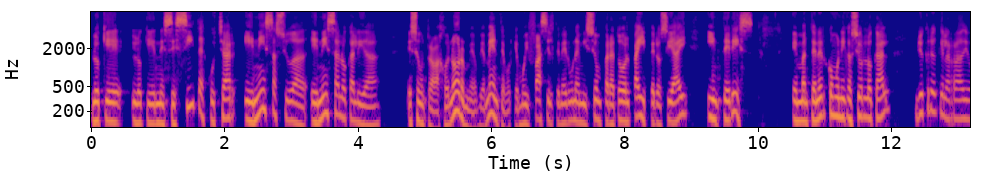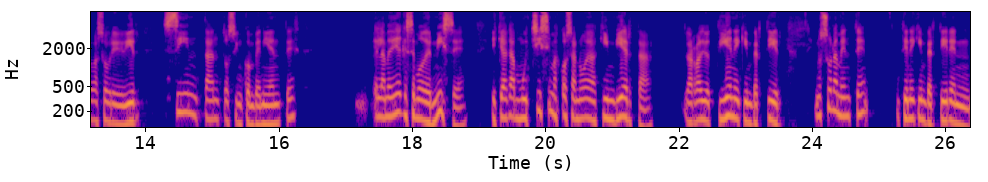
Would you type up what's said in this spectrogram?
lo que, lo que necesita escuchar en esa ciudad, en esa localidad. Ese es un trabajo enorme, obviamente, porque es muy fácil tener una emisión para todo el país, pero si hay interés en mantener comunicación local, yo creo que la radio va a sobrevivir sin tantos inconvenientes en la medida que se modernice y que haga muchísimas cosas nuevas, que invierta. La radio tiene que invertir. No solamente tiene que invertir en,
